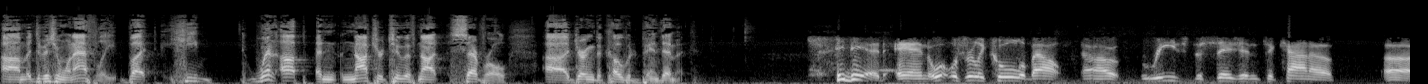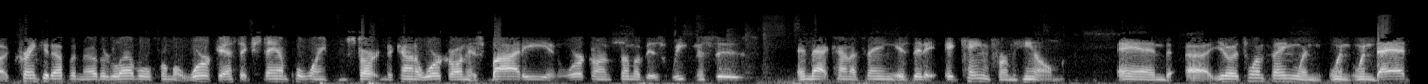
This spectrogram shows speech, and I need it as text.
um, a Division One athlete, but he went up a notch or two, if not several, uh, during the COVID pandemic. He did, and what was really cool about uh, Reed's decision to kind of uh, crank it up another level from a work ethic standpoint and starting to kind of work on his body and work on some of his weaknesses and that kind of thing is that it, it came from him. And uh, you know, it's one thing when when when Dad's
